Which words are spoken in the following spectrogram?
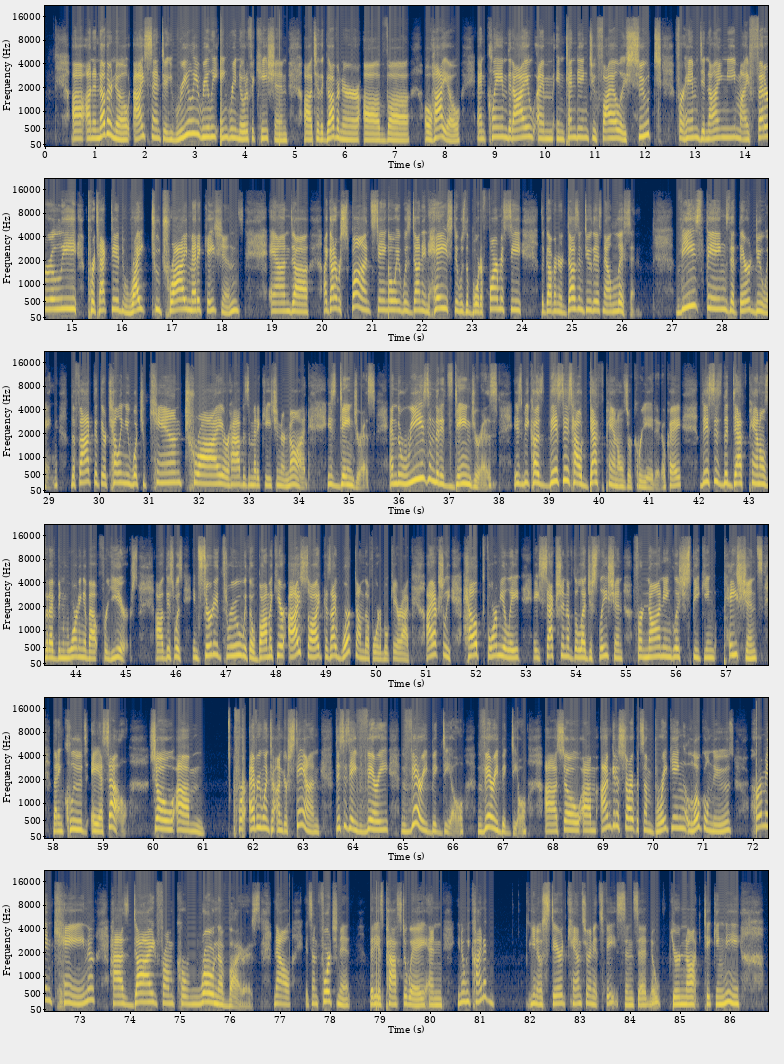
Uh, on another note, I sent a really, really angry notification uh, to the governor of uh, Ohio and claimed that I am intending to file a suit for him denying me my federally protected right to try medications. And uh, I got a response saying, oh, it was done in haste. It was the Board of Pharmacy. The governor doesn't do this. Now, listen these things that they're doing, the fact that they're telling you what you can try or have as a medication or not, is dangerous. And the reason that it's dangerous is because this is how death panels are created. Okay. This is the death panels that I've been warning about for years. Uh, this was inserted through with Obamacare. I saw it because I worked on the Affordable Care Act. I actually helped formulate a section of the legislation for non English speaking patients that includes ASL. So, um, for everyone to understand, this is a very, very big deal. Very big deal. Uh, so um, I'm going to start with some breaking local news. Herman Cain has died from coronavirus. Now, it's unfortunate that he has passed away. And, you know, he kind of you know, stared cancer in its face and said, Nope, you're not taking me.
